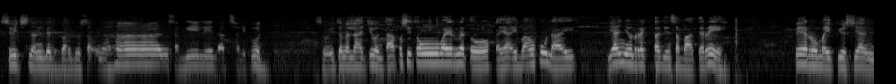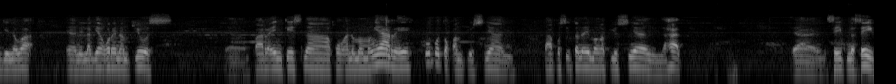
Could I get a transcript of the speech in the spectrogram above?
Switch ng LED bar doon sa unahan, sa gilid at sa likod. So ito na lahat yun. Tapos itong wire na to, kaya iba ang kulay, yan yung rekta din sa battery. Pero may fuse yan, ginawa. Yan, nilagyan ko rin ng fuse. Para in case na kung ano mang mangyari, puputok ang fuse niyan. Tapos ito na yung mga fuse niyan, lahat. Yan, safe na safe.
